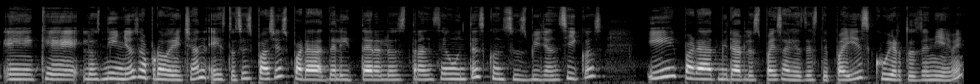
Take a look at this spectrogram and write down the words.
eh, que los niños aprovechan estos espacios para deleitar a los transeúntes con sus villancicos y para admirar los paisajes de este país cubiertos de nieve,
